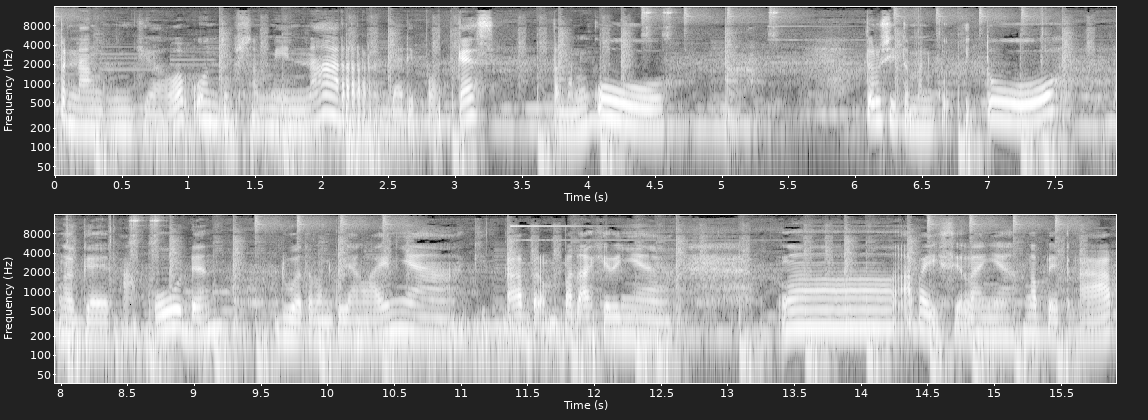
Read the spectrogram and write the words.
penanggung jawab untuk seminar dari podcast temanku. Terus si temanku itu ngegait aku dan dua temanku yang lainnya. Kita berempat akhirnya. Nge apa istilahnya? Nge backup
